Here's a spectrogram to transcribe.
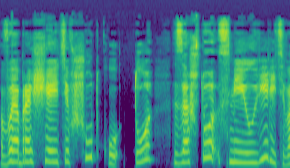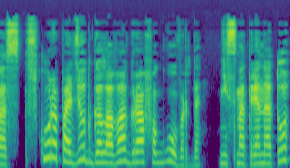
«Вы обращаете в шутку то, за что, смею уверить вас, скоро падет голова графа Говарда — несмотря на то,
